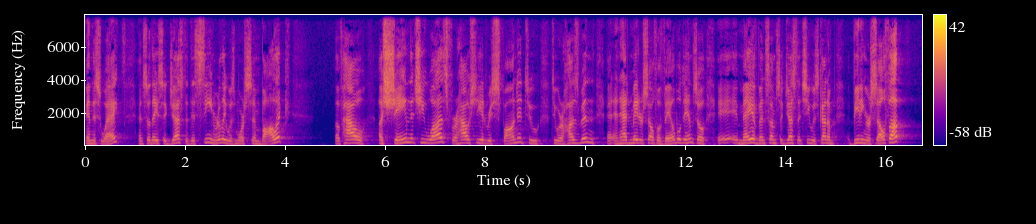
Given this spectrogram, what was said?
in this way. And so they suggest that this scene really was more symbolic of how ashamed that she was for how she had responded to, to her husband and, and had made herself available to him. So it, it, may have been some suggest that she was kind of beating herself up.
